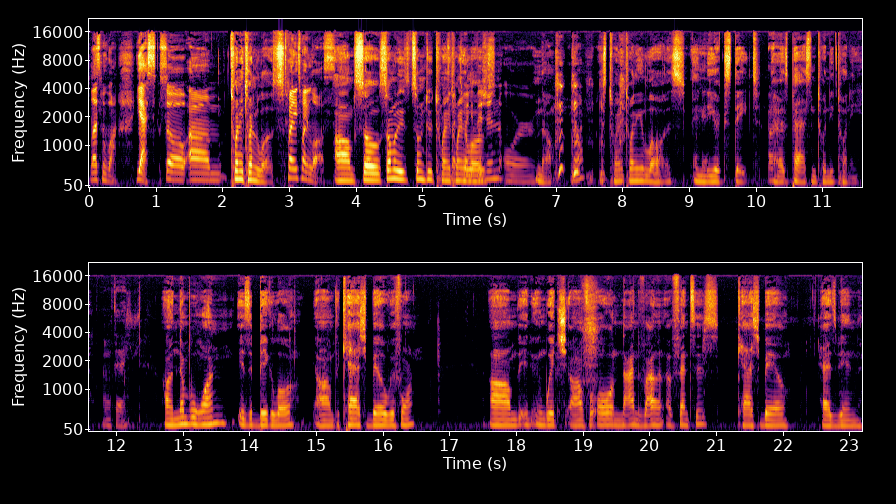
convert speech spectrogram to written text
Let's move on. Yes. So, um, 2020 laws. 2020 laws. Um, so somebody of some do 2020, 2020 laws. vision or No, no? it's 2020 laws in New York State that Uh-huh. has passed in 2020. Okay. Uh, number one is a big law, um, the cash bail reform, um, in, in which um, for all nonviolent offenses, cash bail has been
